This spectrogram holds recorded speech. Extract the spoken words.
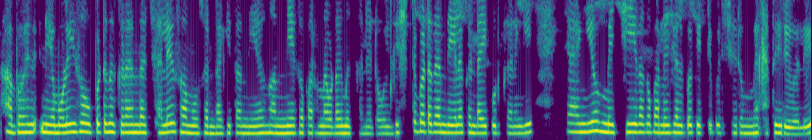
അപ്പോൾ നിയമോൾ ഈ സോപ്പിട്ട് നിക്കണ എന്താ വെച്ചാൽ സമൂസ ഉണ്ടാക്കി തന്നീനും നന്ദിയൊക്കെ പറഞ്ഞ അവിടെ നിൽക്കണം കേട്ടോ. അവൾക്ക് ഇഷ്ടപ്പെട്ടത് എന്തെങ്കിലുമൊക്കെ ഉണ്ടാക്കി കൊടുക്കുകയാണെങ്കിൽ താങ്ക് ഉമ്മച്ചി എന്നൊക്കെ പറഞ്ഞ് ചിലപ്പോൾ കെട്ടിപ്പിടിച്ച ഒരു ഉമ്മയൊക്കെ തരുമല്ലേ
